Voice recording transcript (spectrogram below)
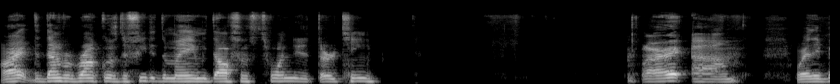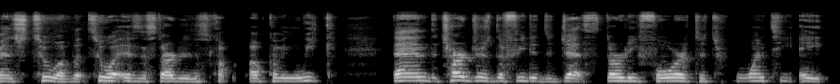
All right. The Denver Broncos defeated the Miami Dolphins 20 to 13. All right. Um, where they benched Tua, but Tua is the starter this upcoming week. Then the Chargers defeated the Jets 34 to 28.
